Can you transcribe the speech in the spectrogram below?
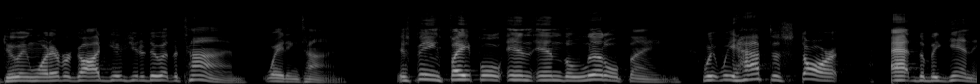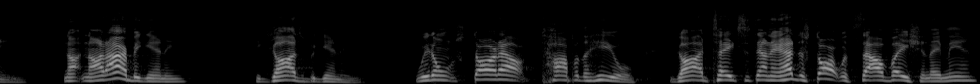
doing whatever God gives you to do at the time, waiting time. It's being faithful in, in the little things. We, we have to start at the beginning, not, not our beginning, God's beginning. We don't start out top of the hill. God takes us down. It had to start with salvation, amen?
